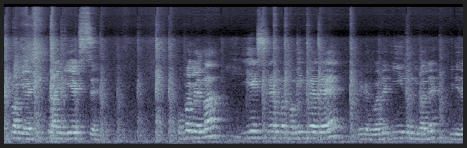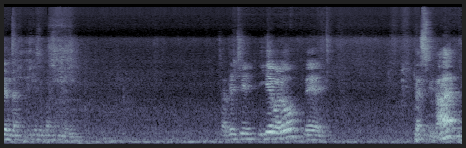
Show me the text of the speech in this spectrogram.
곱하기 f 프라임 2x 곱하기 얼마? 2x를 한번더 미분해야 돼. 그러니까 누가 돼? 2는 누가 돼? 1이 된다. 이렇게 생각하시면 됩니다. 자 됐지? 이게 바로 네 됐습니다.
